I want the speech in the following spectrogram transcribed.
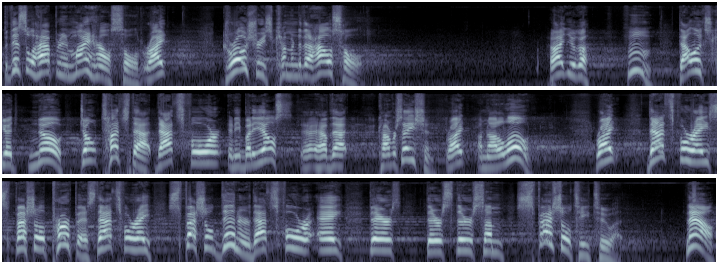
but this will happen in my household, right? Groceries come into the household. Right? You'll go, hmm, that looks good. No, don't touch that. That's for anybody else have that conversation, right? I'm not alone. Right? That's for a special purpose. That's for a special dinner. That's for a there's there's there's some specialty to it. Now,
